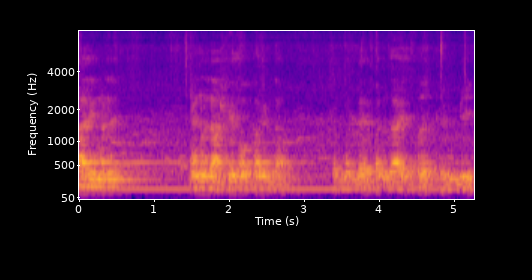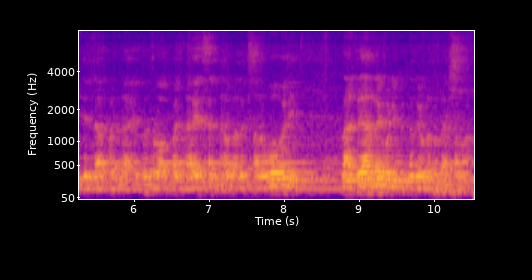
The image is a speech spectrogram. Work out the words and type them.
കാര്യങ്ങളിൽ ഞങ്ങൾ രാഷ്ട്രീയം നോക്കാറില്ല. M L A panchayat M P ജില്ലാ പഞ്ചായത്ത് ബ്ലോക്ക് പഞ്ചായത്ത് എല്ലാം അത് സർവോപരി നാട്ടുകാരുടെ കൂടി പ്രദേശമാണ്.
